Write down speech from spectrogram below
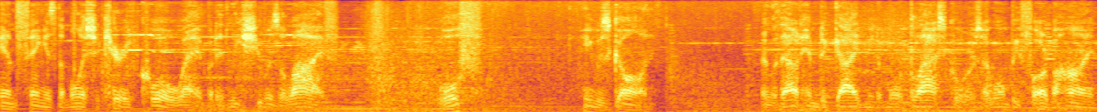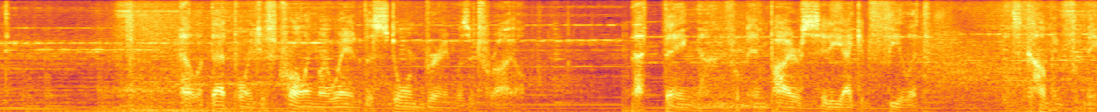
Damn thing as the militia carried Kuo away, but at least she was alive. Wolfe, he was gone. And without him to guide me to more blast cores, I won't be far behind. Hell, at that point, just crawling my way into the storm drain was a trial. That thing from Empire City, I can feel it. It's coming for me.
